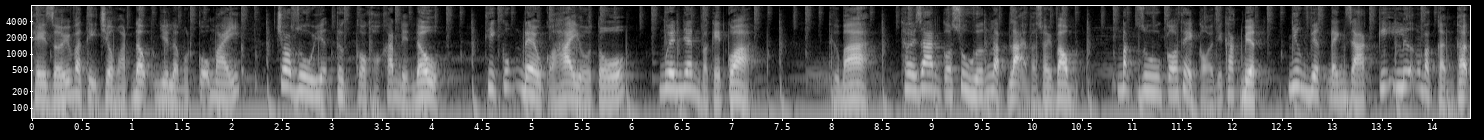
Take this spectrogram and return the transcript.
Thế giới và thị trường hoạt động như là một cỗ máy, cho dù hiện thực có khó khăn đến đâu thì cũng đều có hai yếu tố, nguyên nhân và kết quả. Thứ ba, thời gian có xu hướng lặp lại và xoay vòng. Mặc dù có thể có những khác biệt, nhưng việc đánh giá kỹ lưỡng và cẩn thận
